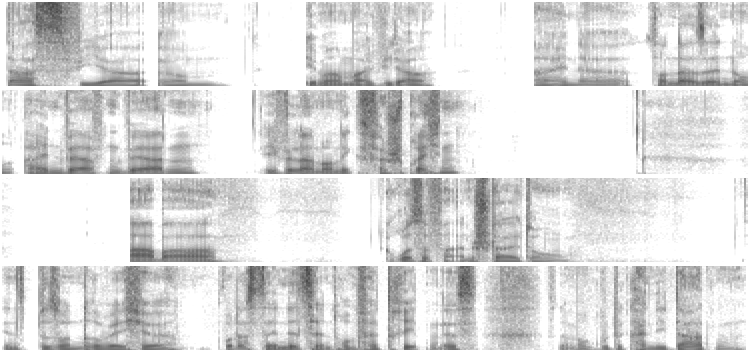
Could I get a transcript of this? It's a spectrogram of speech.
dass wir ähm, immer mal wieder eine Sondersendung einwerfen werden. Ich will da noch nichts versprechen, aber große Veranstaltungen, insbesondere welche, wo das Sendezentrum vertreten ist, sind immer gute Kandidaten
